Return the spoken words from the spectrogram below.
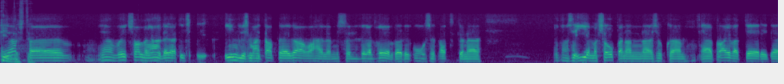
kindlasti. jah, äh, võiks olla jah, tegelikult Inglismaa etapp jäi ka vahele, mis oli tegelikult veebruarikuus, et natukene äh, ütleme, see IMX Open on niisugune äh, äh, privateeride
